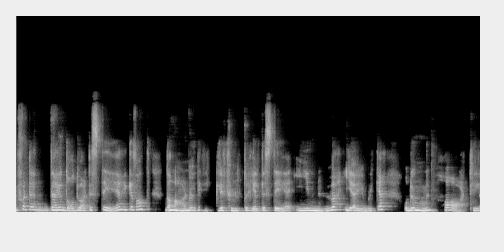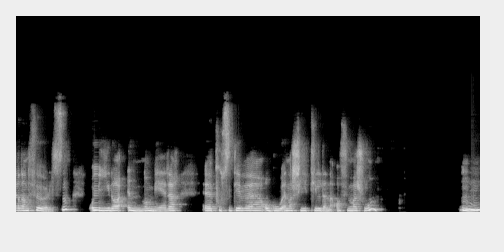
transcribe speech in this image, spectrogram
For det, det er jo da du er til stede, ikke sant? Da mm. er du virkelig fullt og helt til stede i nuet, i øyeblikket. Og du mm. har til deg den følelsen og gir da enda mer eh, positiv eh, og god energi til denne affirmasjonen. Mhm.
